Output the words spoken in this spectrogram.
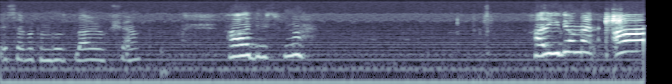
Mesela bakın bulutlar yok şu an. Hadi bismillah. Hadi gidiyorum ben. Aa!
